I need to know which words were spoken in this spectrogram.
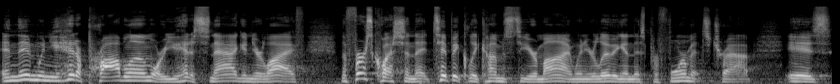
And then when you hit a problem or you hit a snag in your life, the first question that typically comes to your mind when you're living in this performance trap is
